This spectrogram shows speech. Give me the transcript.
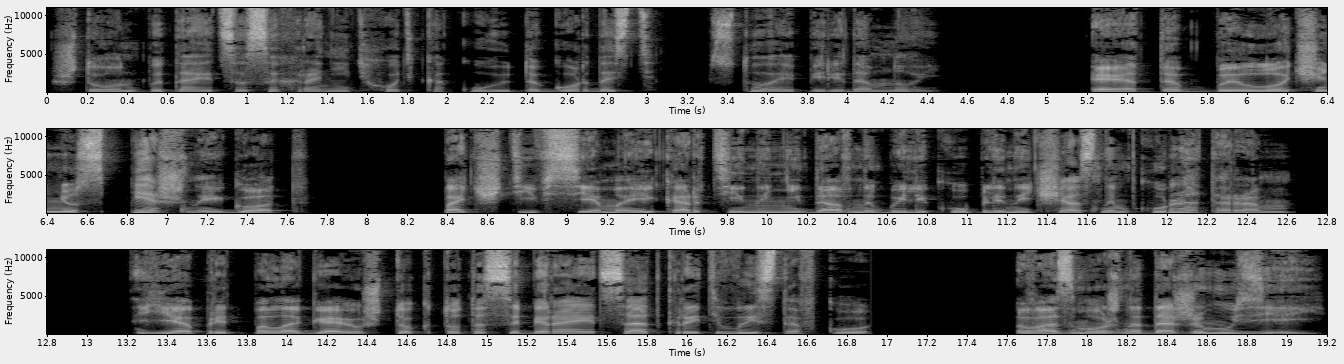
что он пытается сохранить хоть какую-то гордость, стоя передо мной. Это был очень успешный год. Почти все мои картины недавно были куплены частным куратором. Я предполагаю, что кто-то собирается открыть выставку, возможно, даже музей.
